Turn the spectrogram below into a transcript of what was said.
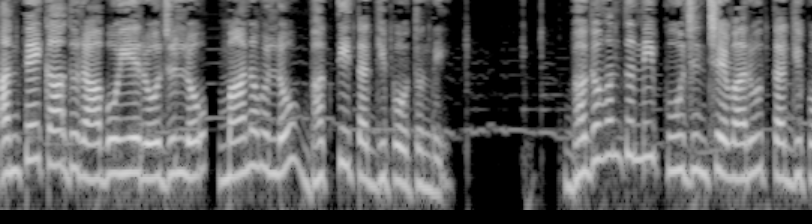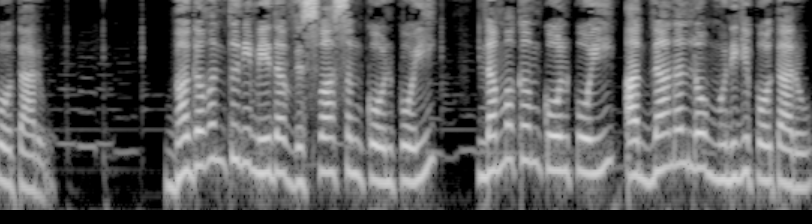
అంతేకాదు రాబోయే రోజుల్లో మానవుల్లో భక్తి తగ్గిపోతుంది. భగవంతుణ్ణి పూజించేవారు తగ్గిపోతారు. భగవంతుని మీద విశ్వాసం కోల్పోయి నమ్మకం కోల్పోయి అజ్ఞానంలో మునిగిపోతారు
